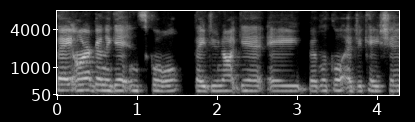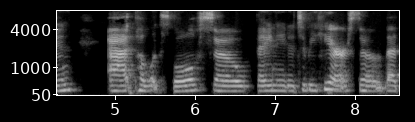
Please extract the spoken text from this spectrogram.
they aren't going to get in school, they do not get a biblical education at public school. So they needed to be here so that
